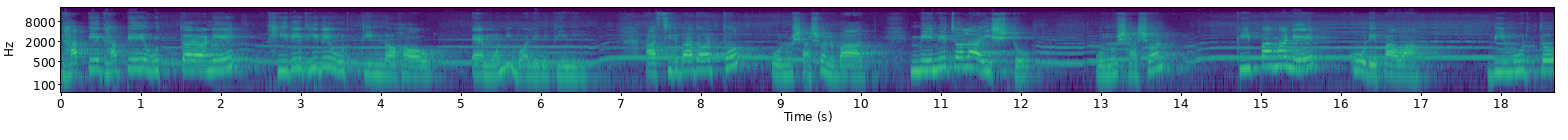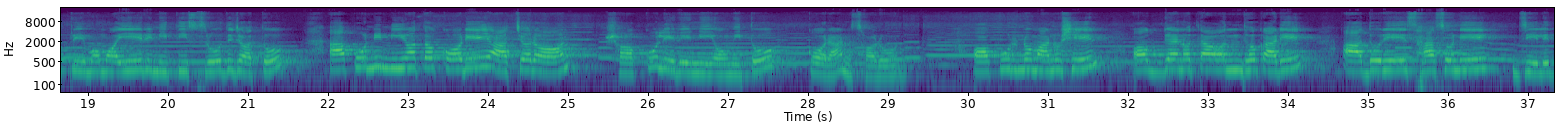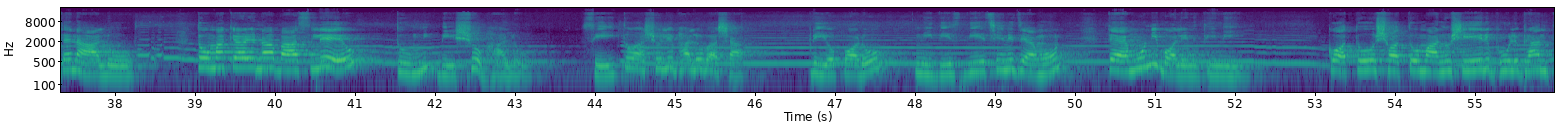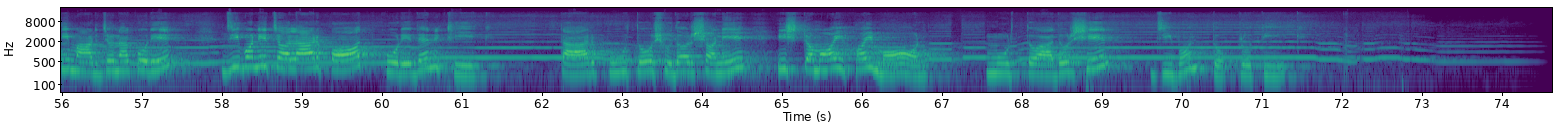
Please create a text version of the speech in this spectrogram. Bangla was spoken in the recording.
ধাপে ধাপে উত্তরণে ধীরে ধীরে উত্তীর্ণ হও, এমনই বলেন তিনি। আশীর্বাদ অর্থ অনুশাসনবাদ, মেনে চলা ইষ্ট। অনুশাসন কৃপা মানে করে পাওয়া। বিমূর্ত প্রেমময়ের নীতিস্রোত যত, আপনি নিয়ত করে আচরণ, সকলের নিয়মিত করান স্মরণ। অপূর্ণ মানুষের অজ্ঞানতা অন্ধকারে, আদরে শাসনে জেলে দেন আলো। তোমাকে না বাসলেও তুমি বেশ ভালো। সেই তো আসলে ভালোবাসা। প্রিয় পরম নির্দেশ দিয়েছেন যেমন, তেমনই বলেন তিনি। কত শত মানুষের ভুলভ্রান্তি মার্জনা করে জীবনে চলার পথ করে দেন ঠিক। তার পুত সুদর্শনে ইষ্টময় হয় মন। মূর্ত আদর্শের জীবন্ত প্রতীক।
